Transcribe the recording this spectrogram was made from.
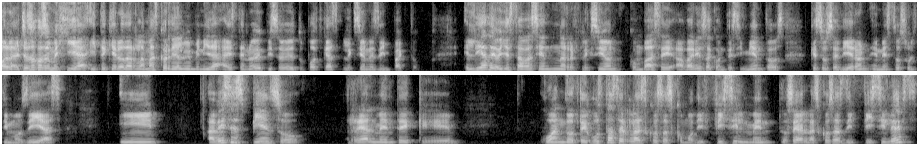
Hola, yo soy José Mejía y te quiero dar la más cordial bienvenida a este nuevo episodio de tu podcast Lecciones de Impacto. El día de hoy estaba haciendo una reflexión con base a varios acontecimientos que sucedieron en estos últimos días y a veces pienso realmente que cuando te gusta hacer las cosas como difícilmente, o sea, las cosas difíciles,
